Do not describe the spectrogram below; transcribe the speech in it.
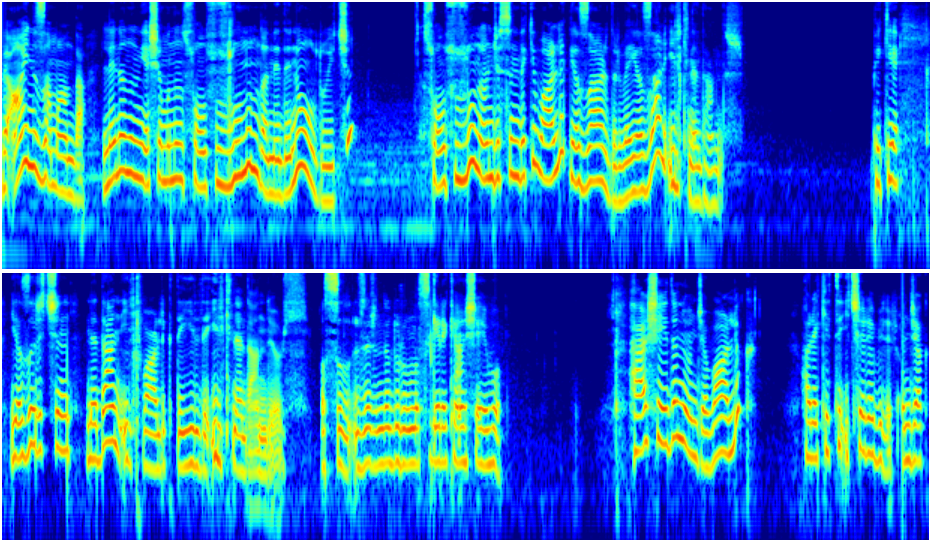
ve aynı zamanda Lena'nın yaşamının sonsuzluğunun da nedeni olduğu için sonsuzluğun öncesindeki varlık yazardır ve yazar ilk nedendir. Peki yazar için neden ilk varlık değil de ilk neden diyoruz? Asıl üzerinde durulması gereken şey bu. Her şeyden önce varlık hareketi içerebilir. Ancak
